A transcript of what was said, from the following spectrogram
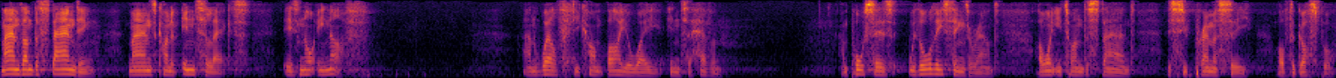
Man's understanding, man's kind of intellect is not enough. And wealth, you can't buy your way into heaven. And Paul says, with all these things around, I want you to understand the supremacy of the gospel.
